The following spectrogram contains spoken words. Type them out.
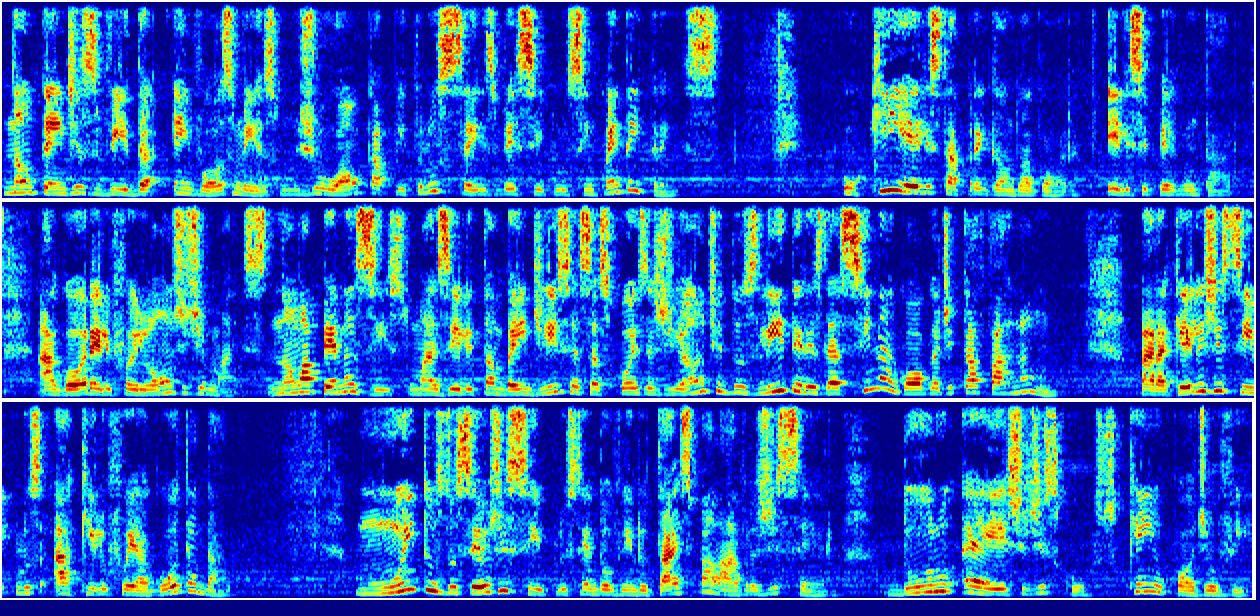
não tendes vida em vós mesmos. João capítulo 6, versículo 53. O que ele está pregando agora? Eles se perguntaram. Agora ele foi longe demais. Não apenas isso, mas ele também disse essas coisas diante dos líderes da sinagoga de Cafarnaum. Para aqueles discípulos, aquilo foi a gota d'água. Muitos dos seus discípulos, tendo ouvido tais palavras, disseram: Duro é este discurso. Quem o pode ouvir?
